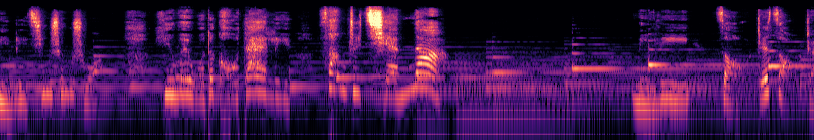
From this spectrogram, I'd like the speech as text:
米粒轻声说：“因为我的口袋里放着钱呢。”米粒走着走着，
